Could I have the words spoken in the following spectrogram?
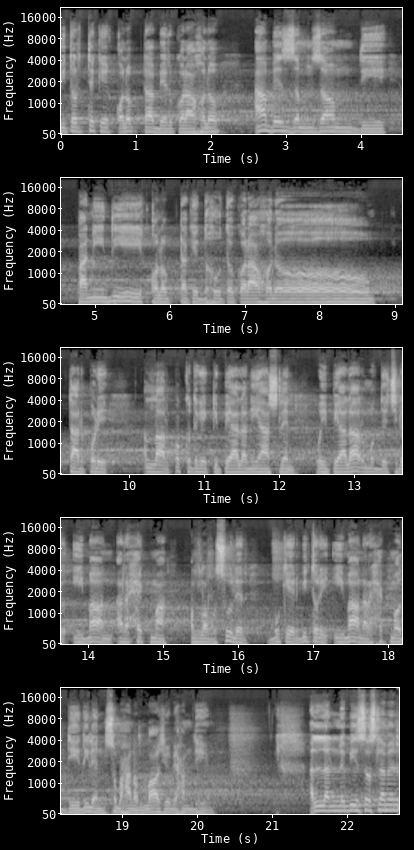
ভিতর থেকে কলপটা বের করা হলো। আবে জমজম দিয়ে, পানি দিয়ে কলবটাকে ধৌত করা হলো। তারপরে আল্লাহর পক্ষ থেকে একটি পেয়ালা নিয়ে আসলেন। ওই পেয়ালার মধ্যে ছিল ইমান আর হেকমা। আল্লাহ রসুলের বুকের ভিতরে ইমান আর হেকমত দিয়ে দিলেন সোবাহান আল্লাহ বেহামদিহিম আল্লাহ নবী ইসলামের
